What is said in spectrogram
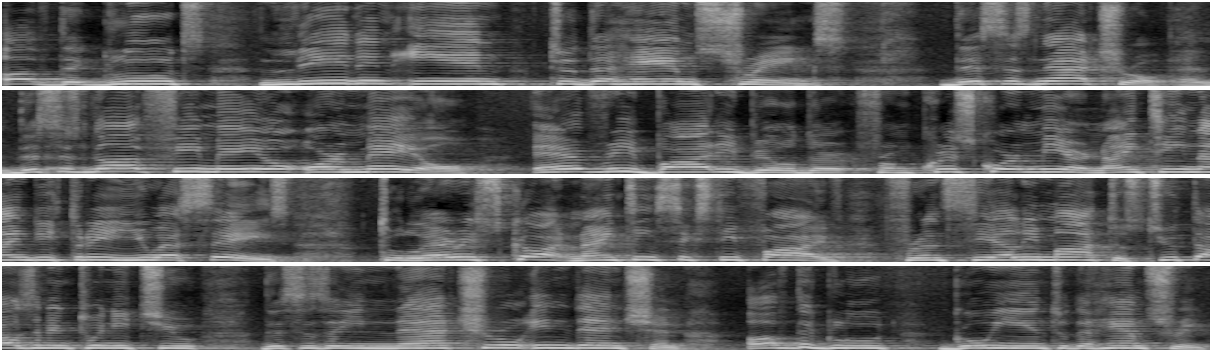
of the glutes leading in to the hamstrings. This is natural. And this is not female or male. Every bodybuilder from Chris Cormier, 1993 USA's, to Larry Scott, 1965, Francielle Mattos, 2022. This is a natural indentation of the glute going into the hamstring.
